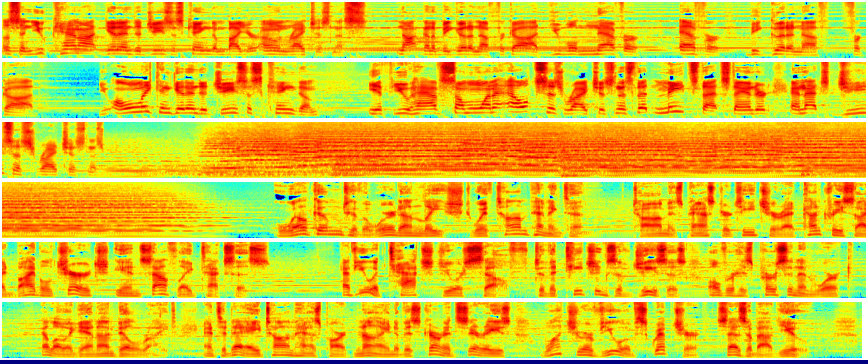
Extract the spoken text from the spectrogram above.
Listen, you cannot get into Jesus' kingdom by your own righteousness. Not going to be good enough for God. You will never, ever be good enough for God. You only can get into Jesus' kingdom if you have someone else's righteousness that meets that standard, and that's Jesus' righteousness. Welcome to The Word Unleashed with Tom Pennington. Tom is pastor teacher at Countryside Bible Church in Southlake, Texas. Have you attached yourself to the teachings of Jesus over his person and work? Hello again, I'm Bill Wright, and today Tom has part 9 of his current series, What Your View of Scripture Says About You.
